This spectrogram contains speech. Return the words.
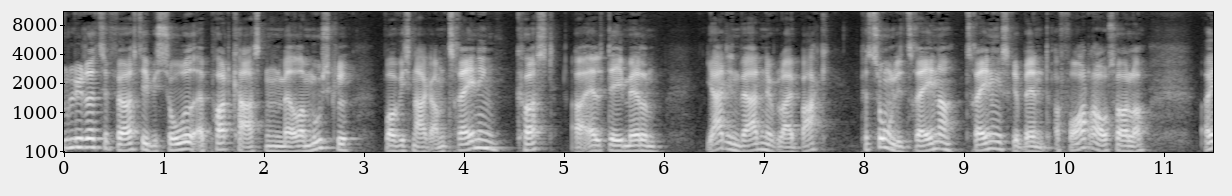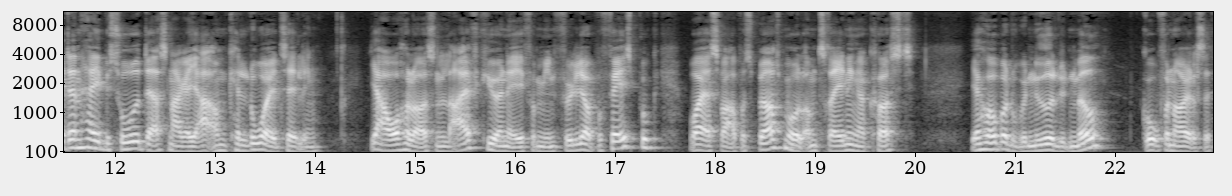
Du lytter til første episode af podcasten Mad og Muskel, hvor vi snakker om træning, kost og alt det imellem. Jeg er din vært Nikolaj Bak, personlig træner, træningsskribent og foredragsholder, og i den her episode der snakker jeg om kalorietælling. Jeg afholder også en live Q&A for mine følgere på Facebook, hvor jeg svarer på spørgsmål om træning og kost. Jeg håber du vil nyde at lytte med. God fornøjelse.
